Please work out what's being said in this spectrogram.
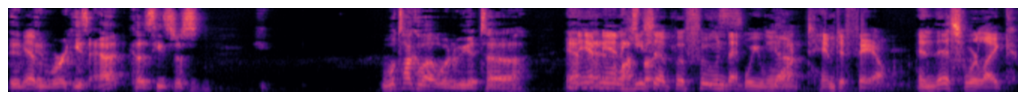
in, Yep. in where he's at because he's just. he- we'll talk about when we get to Ant Man, and he's but a buffoon that we yeah. want him to fail. In this, we're like,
